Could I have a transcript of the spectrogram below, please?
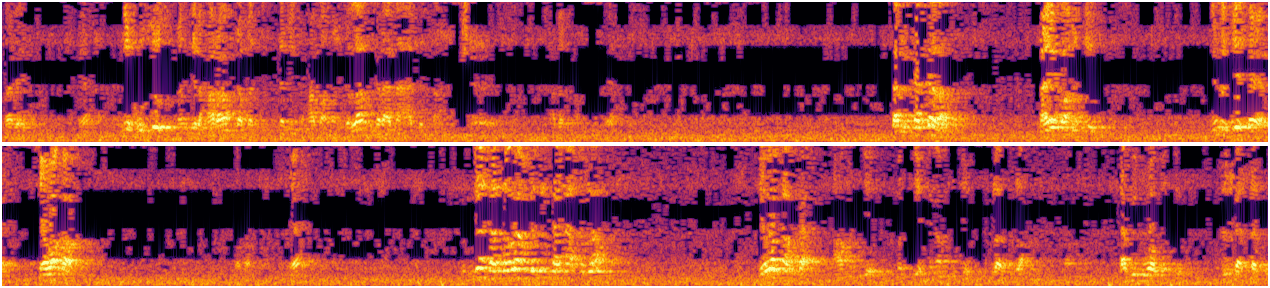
Tak ada ya. Ini khusus Masjidil Haram dan Masjid Nabi Muhammad SAW kerana ada nas. Ada nas. Ya. Tapi katalah, saya buat masjid. Ini masjid saya. Saya wakaf. Ya. Kemudian satu orang beli tanah sebelah. Dia wakafkan. Ah, masjid. Masjid dengan masjid. Sebelah-sebelah. Tapi dua masjid. Bukan satu.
